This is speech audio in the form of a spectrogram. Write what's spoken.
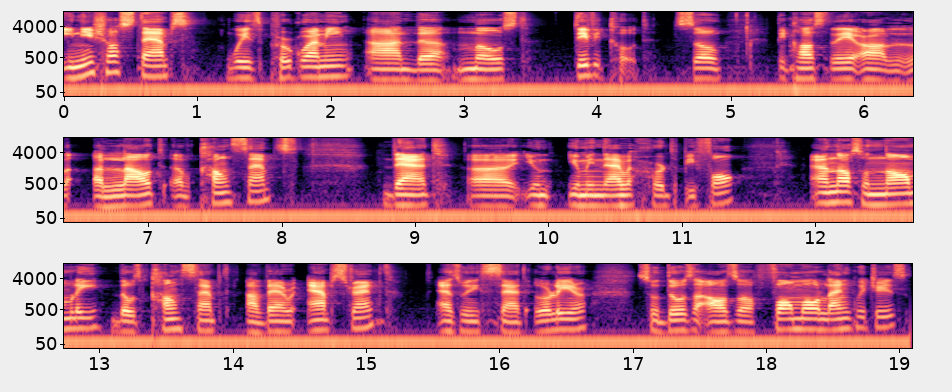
initial steps with programming are the most difficult. So because there are a lot of concepts that uh, you you may never heard before, and also normally those concepts are very abstract, as we said earlier. So those are also formal languages.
